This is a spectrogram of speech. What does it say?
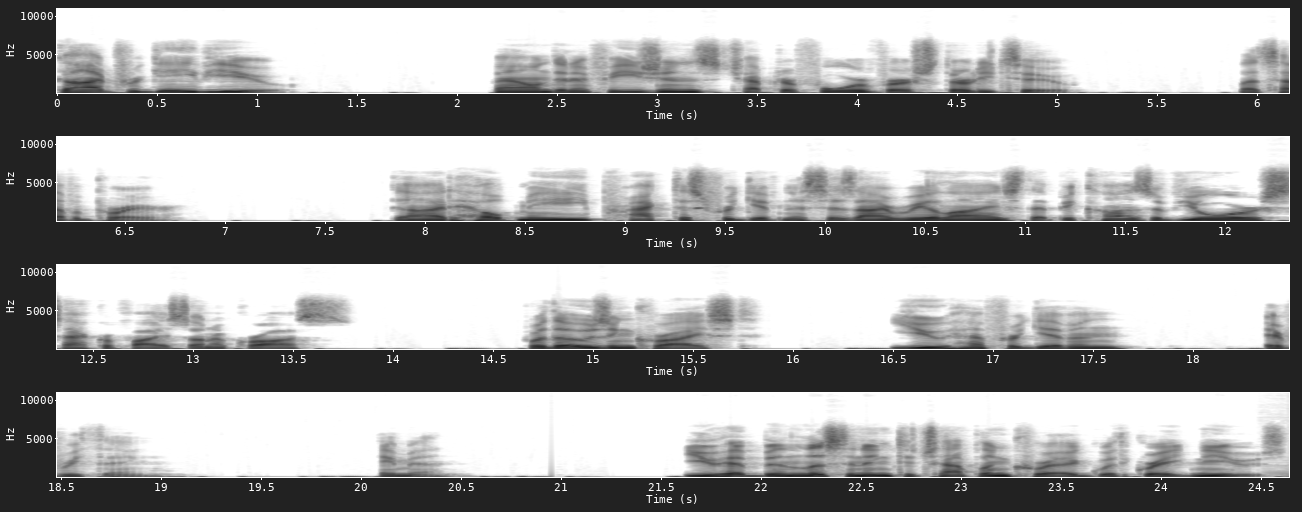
God forgave you. Found in Ephesians chapter 4 verse 32. Let's have a prayer. God, help me practice forgiveness as I realize that because of your sacrifice on a cross, for those in Christ, you have forgiven everything. Amen. You have been listening to Chaplain Craig with great news,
